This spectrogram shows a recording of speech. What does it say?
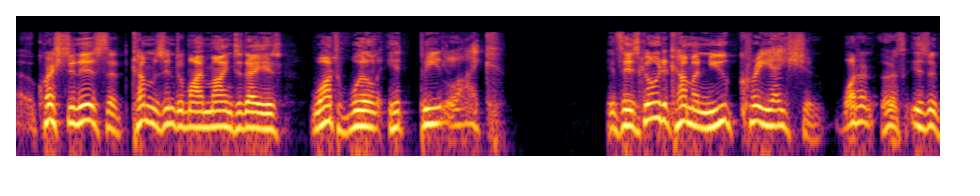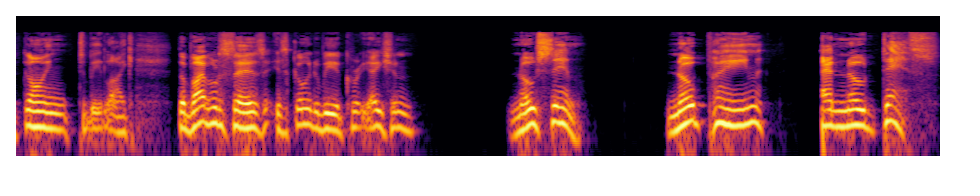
A question is that comes into my mind today is what will it be like? If there's going to come a new creation, what on earth is it going to be like? The Bible says it's going to be a creation, no sin, no pain, and no death.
